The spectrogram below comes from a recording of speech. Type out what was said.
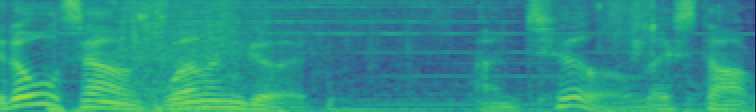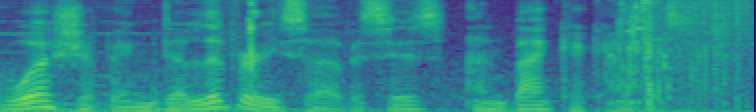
It all sounds well and good until they start worshipping delivery services and bank accounts.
